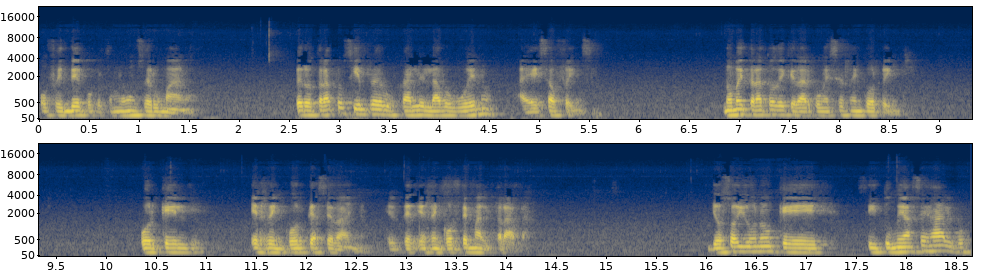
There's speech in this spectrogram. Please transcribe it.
ofender porque somos un ser humano, pero trato siempre de buscarle el lado bueno a esa ofensa. No me trato de quedar con ese rencor dentro, porque el, el rencor te hace daño, el, el rencor te maltrata. Yo soy uno que si tú me haces algo,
